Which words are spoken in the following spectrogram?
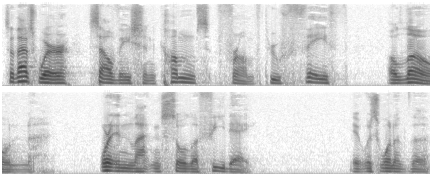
So that's where salvation comes from, through faith alone, or in Latin, sola fide. It was one of the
